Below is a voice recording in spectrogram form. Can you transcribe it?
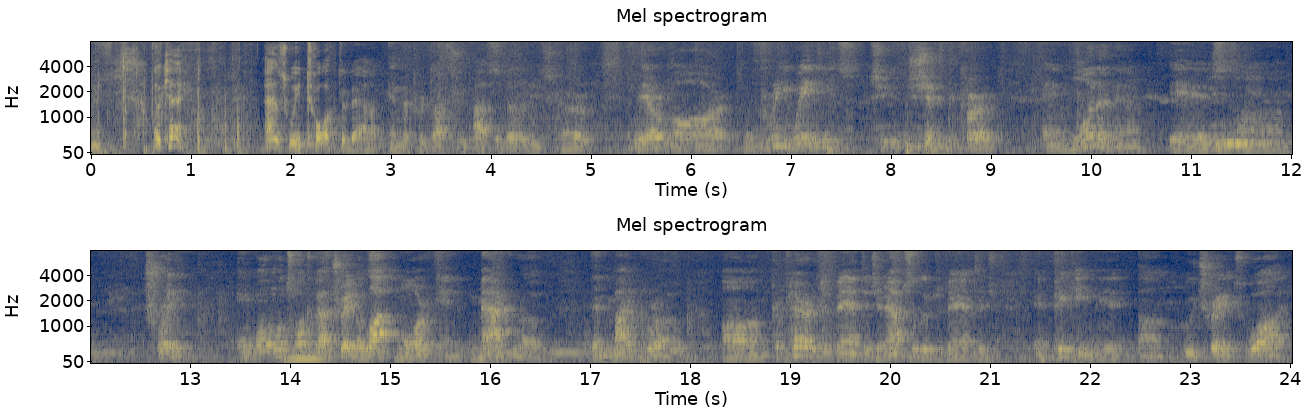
Okay, as we talked about in the production possibilities curve, there are three ways to shift the curve. And one of them is um, trade. And while we'll talk about trade a lot more in macro than micro, um, comparative advantage and absolute advantage in picking the, um, who trades what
